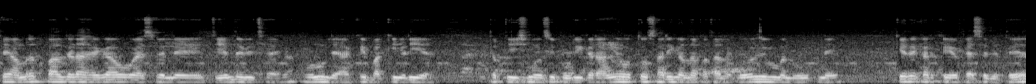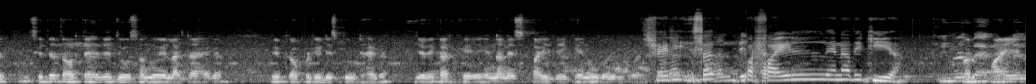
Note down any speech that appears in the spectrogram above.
ਤੇ ਅੰਮ੍ਰਿਤਪਾਲ ਜਿਹੜਾ ਹੈਗਾ ਉਹ ਇਸ ਵੇਲੇ ਜੇਲ੍ਹ ਦੇ ਵਿੱਚ ਹੈਗਾ। ਉਹਨੂੰ ਲਿਆ ਕੇ ਬਾਕੀ ਜਿਹੜੀ ਹੈ ਤਫਤੀਸ਼ ਨੂੰ ਅਸੀਂ ਪੂਰੀ ਕਰਾਂਗੇ। ਉਹ ਤੋਂ ਸਾਰੀ ਗੱਲ ਦਾ ਪਤਾ ਲੱਗੇਗਾ ਕਿ ਮਨਰੂਪ ਨੇ ਕਿਹਦੇ ਕਰਕੇ ਇਹ ਪੈਸੇ ਦਿੱਤੇ ਆ। ਸਿੱਧੇ ਤੌਰ ਤੇ ਹਜੇ ਜੋ ਸਾਨੂੰ ਇਹ ਲੱਗਦਾ ਹੈਗਾ ਵੀ ਪ੍ਰਾਪਰਟੀ ਡਿਸਪਿਊਟ ਹੈਗਾ ਜਿਹਦੇ ਕਰਕੇ ਇਹਨਾਂ ਨੇ ਸਪਾਈ ਦੇ ਕੇ ਇਹਨੂੰ ਗੋਲੀ ਮਾਰੀ ਸ਼ਹਿਰੀ ਸਰ ਪ੍ਰੋਫਾਈਲ ਇਹਨਾਂ ਦੀ ਕੀ ਆ? ਪਰ ਫਾਈਲ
